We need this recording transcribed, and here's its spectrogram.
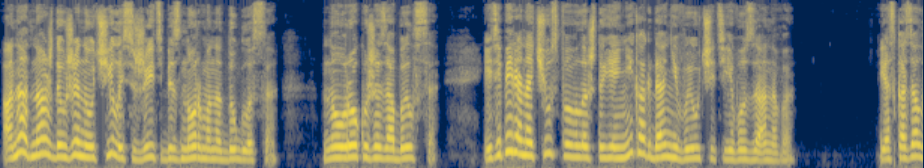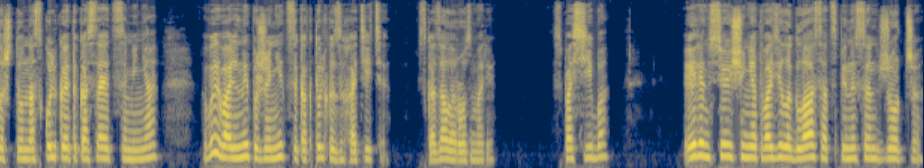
она однажды уже научилась жить без Нормана Дугласа, но урок уже забылся, и теперь она чувствовала, что ей никогда не выучить его заново. Я сказала, что, насколько это касается меня, вы вольны пожениться, как только захотите, — сказала Розмари. — Спасибо. Эллен все еще не отводила глаз от спины Сент-Джорджа.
